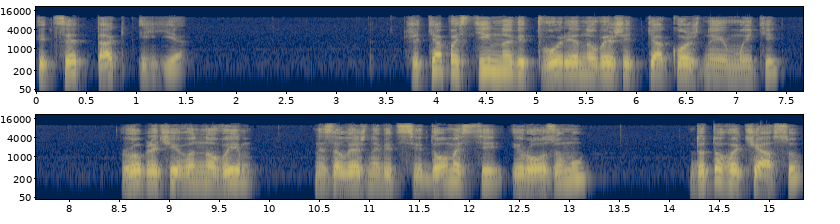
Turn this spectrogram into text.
І це так і є. Життя постійно відтворює нове життя кожної миті, роблячи його новим незалежно від свідомості і розуму до того часу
